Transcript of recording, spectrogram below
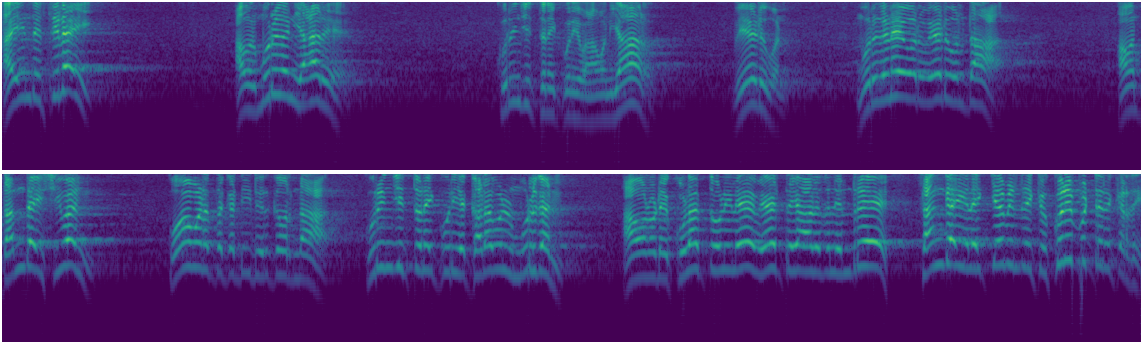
ஐந்து திணை. அவர் முருகன் யாரு? குறிஞ்சி திணைக்குரியவன். அவன் யார்? வேடுவன். முருகனே ஒரு வேடுவன் தான். அவன் தந்தை சிவன். கோமணத்தை கட்டிட்டு இருக்கவன் தான். குறிஞ்சி துணைக்குரிய கடவுள் முருகன் அவனுடைய குலத்தொழிலே வேட்டையாடுதல் என்று சங்க இலக்கியம் இன்றைக்கு குறிப்பிட்டிருக்கிறது.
